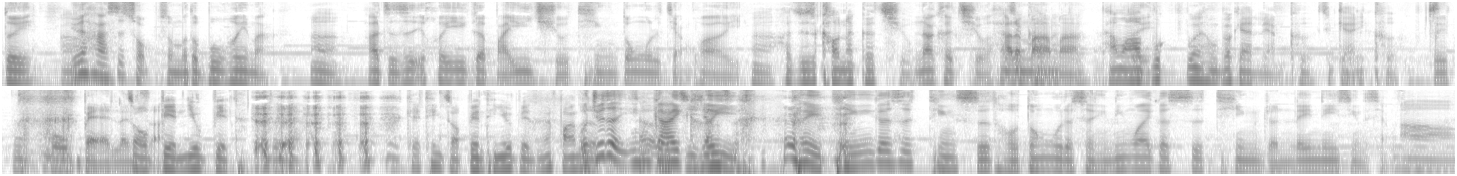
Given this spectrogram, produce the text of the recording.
对，啊。因为他是什什么都不会嘛，嗯。他只是会一个白玉球听动物的讲话而已。嗯，他就是靠那颗球，那颗球，他的妈妈，他妈对。不为什么不要给他两颗，就给他一颗，对不不 balance，左啊边右边，对啊。可以听左边听右边，防止我觉得应该可以可以听一个是听石头动物的声音，另外一个是听人类内心的想法。哦。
